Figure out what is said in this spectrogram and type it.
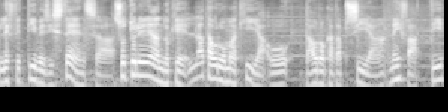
l'effettiva esistenza, sottolineando che la tauromachia o taurocatapsia nei fatti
